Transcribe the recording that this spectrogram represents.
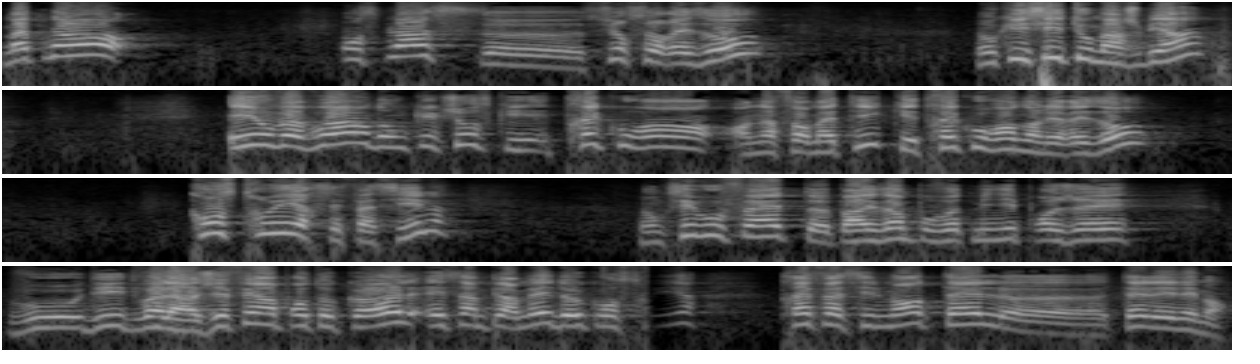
Maintenant, on se place euh, sur ce réseau. Donc ici, tout marche bien. Et on va voir donc quelque chose qui est très courant en informatique, qui est très courant dans les réseaux. Construire, c'est facile. Donc si vous faites, euh, par exemple, pour votre mini-projet, vous dites, voilà, j'ai fait un protocole et ça me permet de construire très facilement tel, euh, tel élément.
